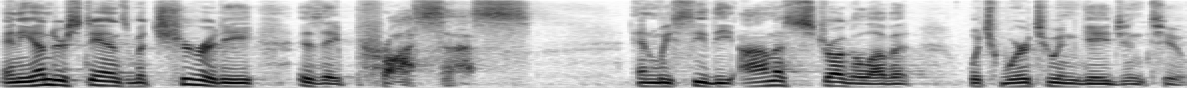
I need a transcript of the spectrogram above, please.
And he understands maturity is a process. And we see the honest struggle of it which we're to engage in too.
